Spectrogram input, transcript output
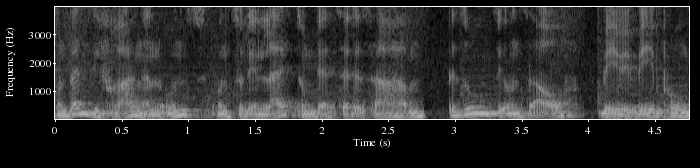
Und wenn Sie Fragen an uns und zu den Leistungen der ZSH haben, besuchen Sie uns auf www.zsh.de.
